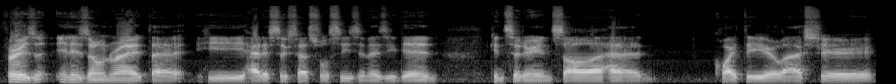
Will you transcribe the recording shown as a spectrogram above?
for his in his own right that he had a successful season as he did, considering Salah had quite the year last year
